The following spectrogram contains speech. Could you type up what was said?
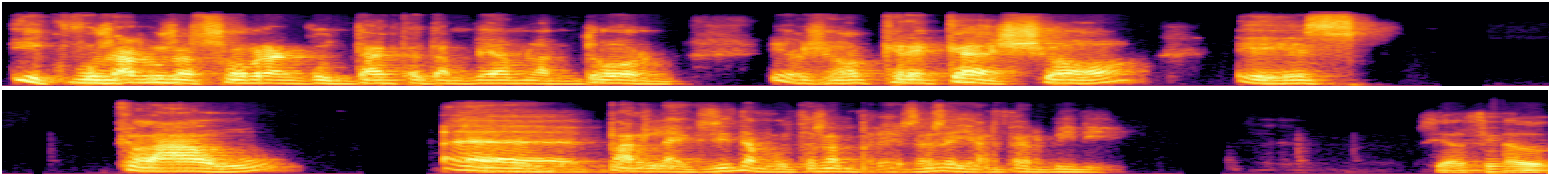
i posar-los a sobre en contacte també amb l'entorn. I això crec que això és clau eh, per l'èxit de moltes empreses a llarg termini. O sigui, al final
